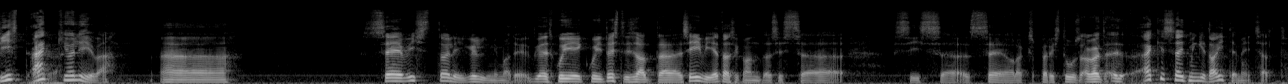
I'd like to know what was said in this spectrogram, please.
vist, äkki oli või uh,? see vist oli küll niimoodi, et kui, kui tõesti saad äh, seivi edasi kanda, siis uh, siis uh, see oleks päris tuus, aga äkki sa said mingeid itemeid sealt?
